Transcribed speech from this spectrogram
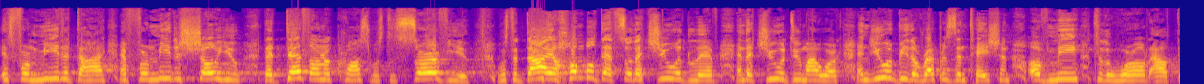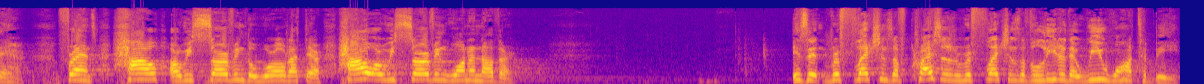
is for me to die and for me to show you that death on a cross was to serve you was to die a humble death so that you would live and that you would do my work and you would be the representation of me to the world out there. Friends how are we serving the world out there? How are we serving one another Is it reflections of Christ or reflections of a leader that we want to be?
